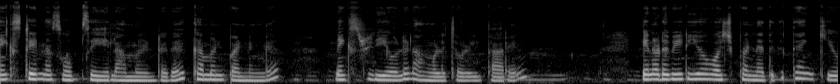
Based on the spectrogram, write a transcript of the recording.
நெக்ஸ்ட் என்ன சோப் செய்யலாமன்றதை கமெண்ட் பண்ணுங்கள் நெக்ஸ்ட் வீடியோவில் நான் உங்களை சொல்லித்தரேன் என்னோடய வீடியோ வாட்ச் பண்ணதுக்கு தேங்க்யூ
